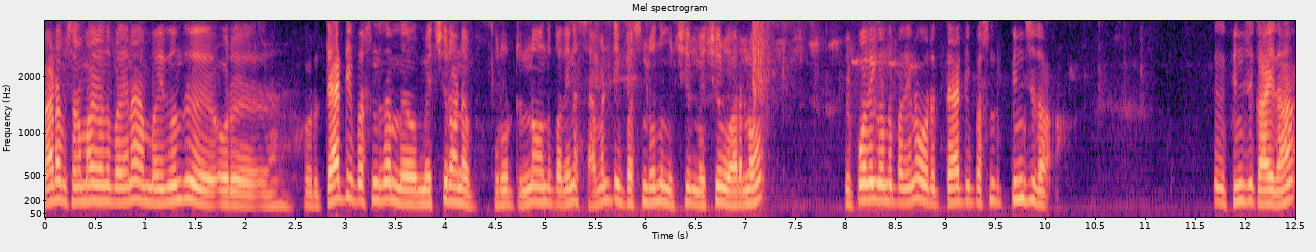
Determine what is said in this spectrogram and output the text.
மேடம் சொன்ன மாதிரி வந்து பார்த்திங்கன்னா நம்ம இது வந்து ஒரு ஒரு தேர்ட்டி பர்சன்ட் தான் மெச்சூரான ஃப்ரூட் இன்னும் வந்து பார்த்திங்கன்னா செவன்ட்டி பர்சன்ட் வந்து மெச்சூர் மெச்சூர் வரணும். இப்போதைக்கு வந்து பார்த்திங்கன்னா ஒரு தேர்ட்டி பர்சன்ட் பிஞ்சு தான். இது பிஞ்சு காய் தான்.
